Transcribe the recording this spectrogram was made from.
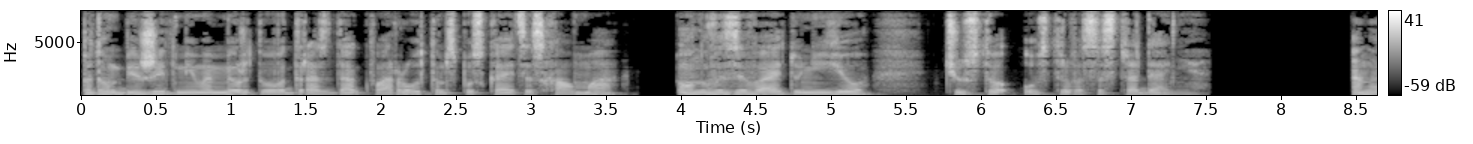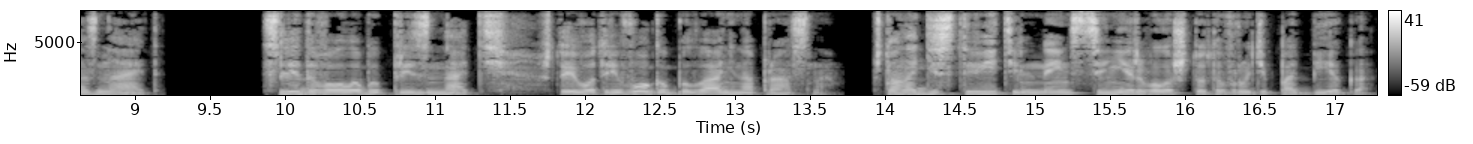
потом бежит мимо мертвого дрозда к воротам, спускается с холма. Он вызывает у нее чувство острого сострадания. Она знает, следовало бы признать, что его тревога была не напрасна, что она действительно инсценировала что-то вроде побега,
